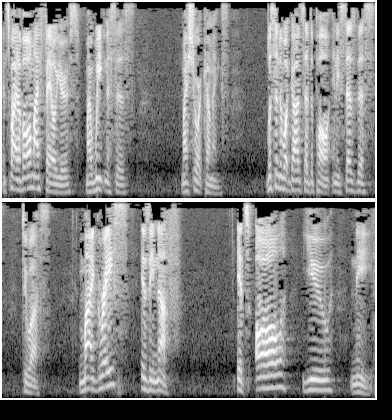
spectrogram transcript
in spite of all my failures, my weaknesses, my shortcomings. Listen to what God said to Paul, and he says this to us My grace is enough. It's all you need.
